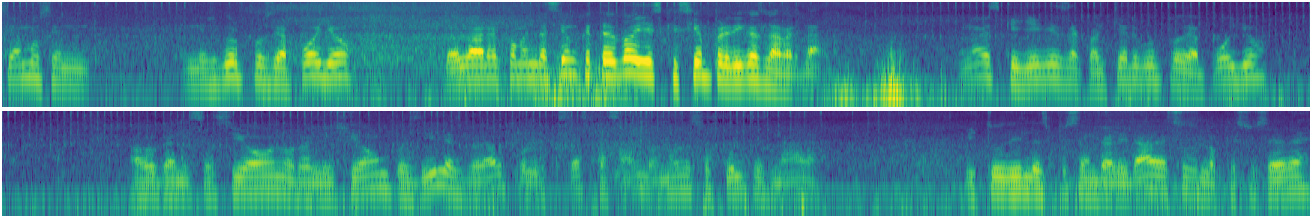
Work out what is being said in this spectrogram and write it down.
seamos en, en los grupos de apoyo, pero la recomendación que te doy es que siempre digas la verdad. Una vez que llegues a cualquier grupo de apoyo, a organización o religión, pues diles, ¿verdad? Por lo que estás pasando, no les ocultes nada y tú diles, pues en realidad eso es lo que sucede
